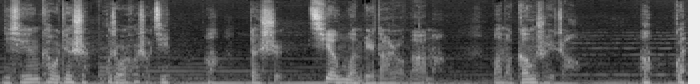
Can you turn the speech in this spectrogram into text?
你先看会电视或者玩会手机啊，但是千万别打扰妈妈，妈妈刚睡着，啊，乖。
